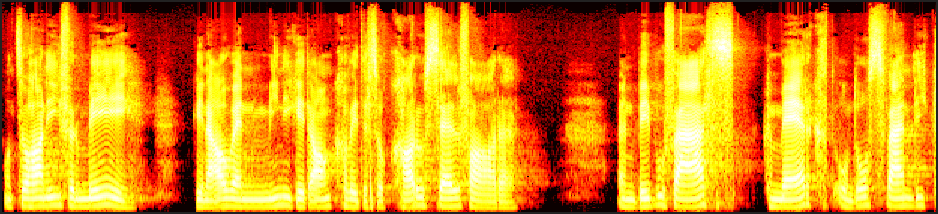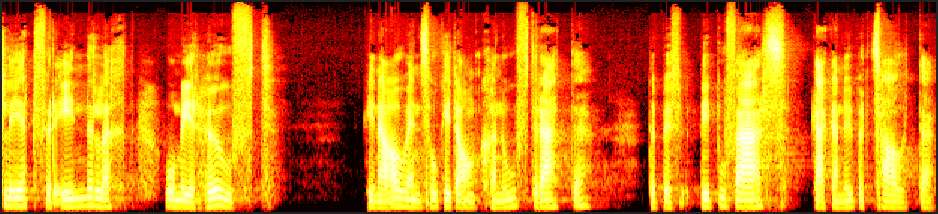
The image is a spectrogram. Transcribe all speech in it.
Und so habe ich für mich, genau wenn meine Gedanken wieder so Karussell fahren, einen Bibelvers gemerkt und auswendig gelernt, verinnerlicht, wo mir hilft, genau wenn so Gedanken auftreten, den Bibelvers gegenüberzuhalten.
